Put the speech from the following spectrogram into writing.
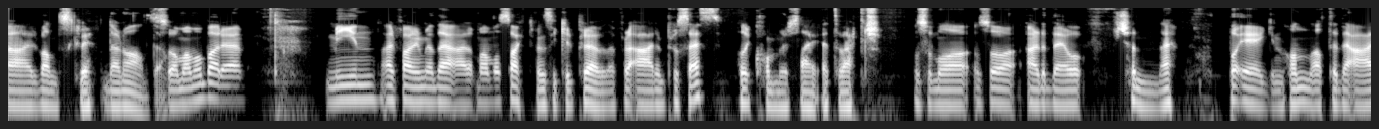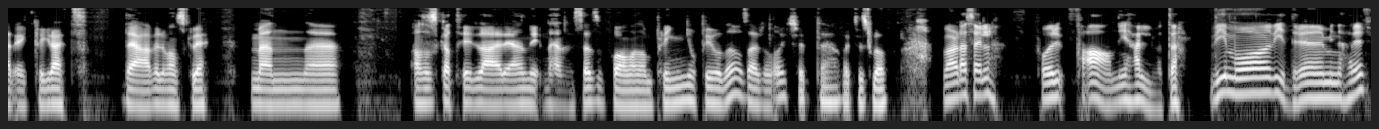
er vanskelig. Det er noe annet, ja. Så man må bare Min erfaring med det er at man må sakte, men sikkert prøve det, for det er en prosess, og det kommer seg etter hvert. Og så, må, og så er det det å skjønne på egen hånd at det er egentlig greit. Det er veldig vanskelig, men eh, altså skal til er en liten hendelse, så får man en pling oppi hodet, og så er det sånn Oi, shit, det er faktisk lov. Vær deg selv, for faen i helvete. Vi må videre, mine herrer.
